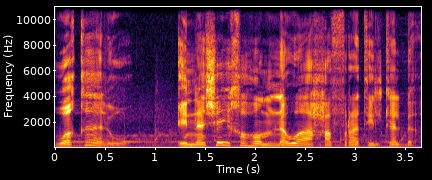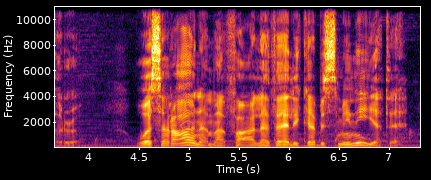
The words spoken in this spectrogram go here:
وقالوا إن شيخهم نوى حفر تلك البئر وسرعان ما فعل ذلك باسم نيته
